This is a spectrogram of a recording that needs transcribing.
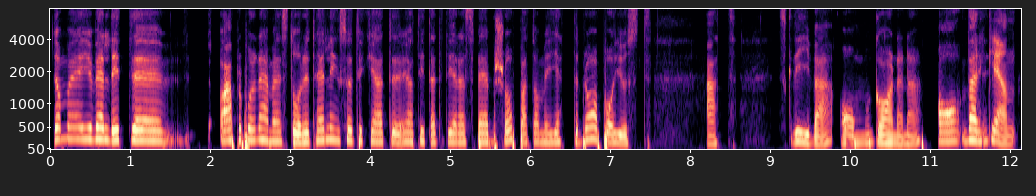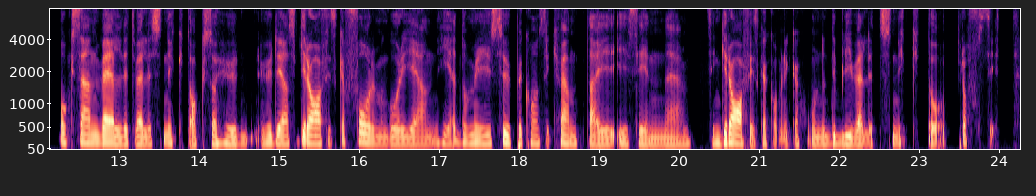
De är ju väldigt, eh, och apropå det här med storytelling så tycker jag att jag har tittat i deras webbshop att de är jättebra på just att skriva om garnerna. Ja, verkligen. Och sen väldigt, väldigt snyggt också hur, hur deras grafiska form går igen. De är ju superkonsekventa i, i sin, eh, sin grafiska kommunikation och det blir väldigt snyggt och proffsigt.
